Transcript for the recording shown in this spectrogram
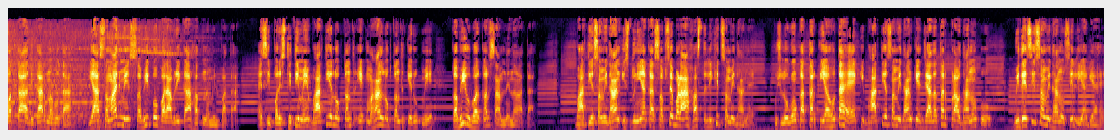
मत का अधिकार न होता, या समाज में सभी को बराबरी का हक न मिल पाता। ऐसी परिस्थिति में भारतीय लोकतंत्र एक महान लोकतंत्र के रूप में कभी उभर कर सामने न आता। भारतीय संविधान इस दुनिया का सबसे बड़ा हस्तलिखित संविधान है। कुछ लोगों का तर्क यह होता है कि भारतीय संविधान के ज़्यादातर प्रावधानों को विदेशी संविधानों से लिया गया है।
